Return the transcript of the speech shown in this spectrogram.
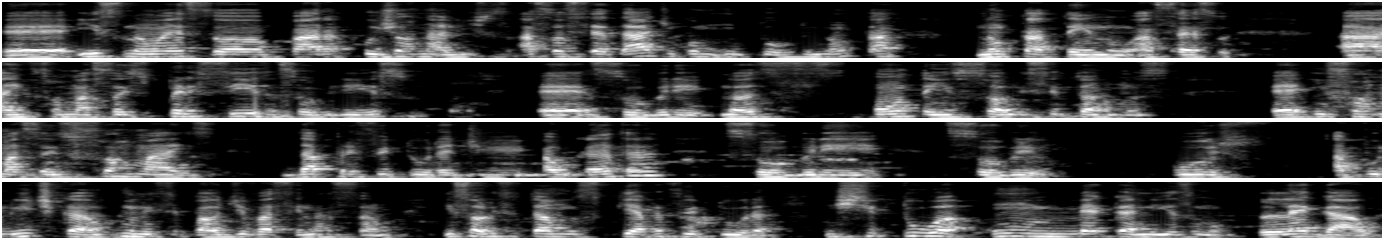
É, isso não é só para os jornalistas. A sociedade como um todo não está não tá tendo acesso a informações precisas sobre isso. É, sobre nós ontem solicitamos é, informações formais da Prefeitura de Alcântara sobre, sobre os, a política municipal de vacinação e solicitamos que a Prefeitura institua um mecanismo legal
